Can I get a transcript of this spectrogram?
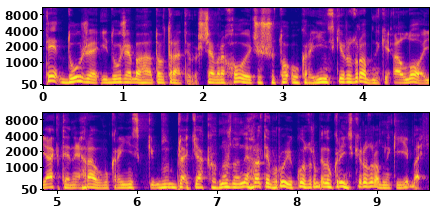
ти дуже і дуже багато втратив, ще враховуючи, що то українські розробники. Алло, як ти не грав в українські. Блять, як можна не грати в гру, яку зробили українські розробники, їбать.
